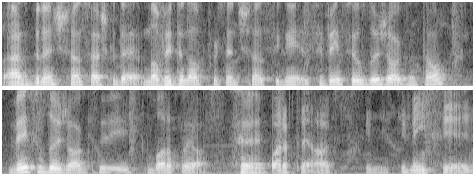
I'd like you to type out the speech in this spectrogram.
as grandes chances, acho que 99% de chance se, se vencer os dois jogos. Então, vence os dois jogos e bora playoffs. bora playoffs. Se, se vencer.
